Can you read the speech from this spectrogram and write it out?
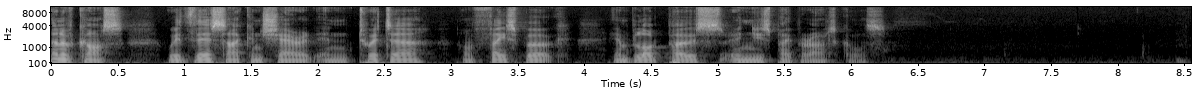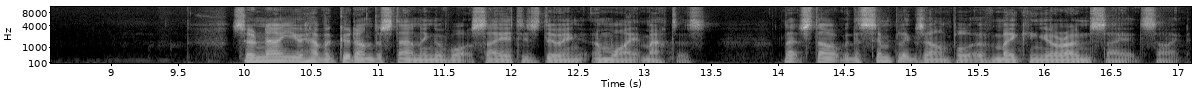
And of course, with this I can share it in Twitter, on Facebook, in blog posts, in newspaper articles. So now you have a good understanding of what SayIt is doing and why it matters. Let's start with a simple example of making your own Say SayIt site.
